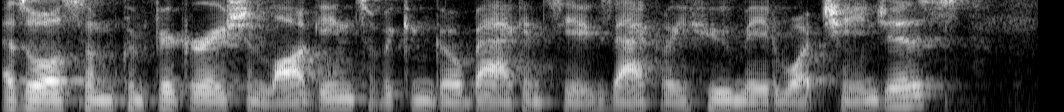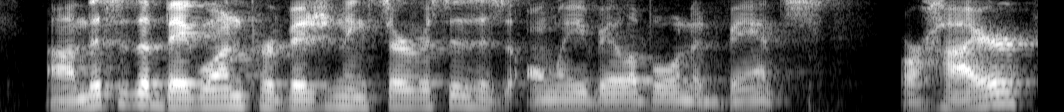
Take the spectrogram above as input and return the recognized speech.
as well as some configuration logging so we can go back and see exactly who made what changes. Um, this is a big one. Provisioning services is only available in advance or higher,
